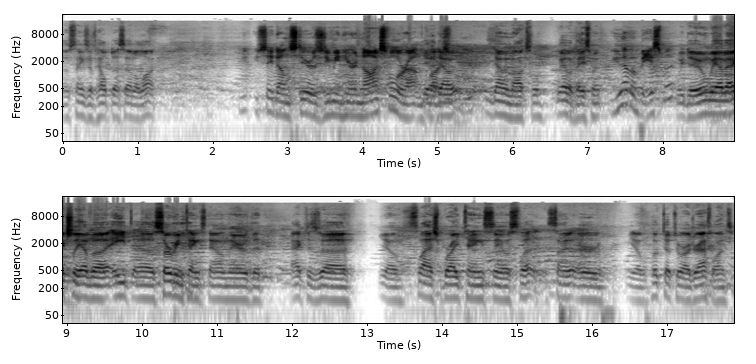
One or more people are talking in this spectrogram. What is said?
those things have helped us out a lot. You- You say downstairs. Do you mean here in Knoxville or out in Yeah, down down in Knoxville, we have a basement. You have a basement? We do. We have actually have uh, eight uh, serving tanks down there that act as uh, you know slash bright tanks. You know, sla- si- or you know hooked up to our draft lines.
